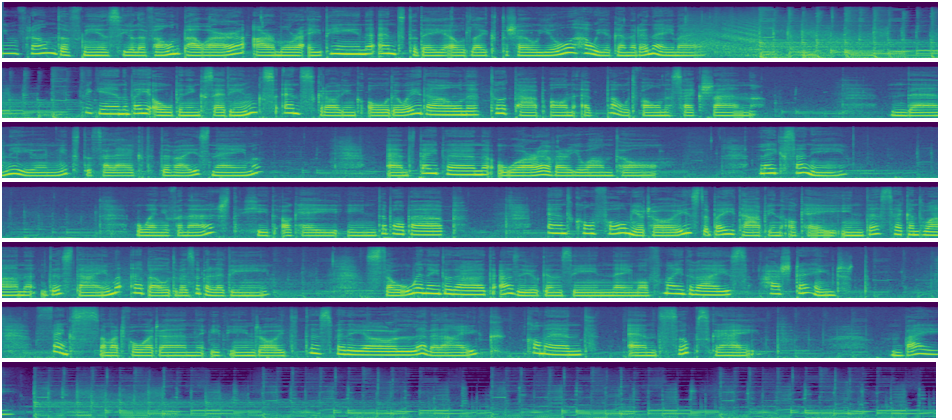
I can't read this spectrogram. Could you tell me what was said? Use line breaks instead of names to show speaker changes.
In front of me is Ulefone Power Armor 18 and today I would like to show you how you can rename it. Begin by opening settings and scrolling all the way down to tap on about phone section. Then you need to select device name and type in wherever you want to, like Sunny. When you finished, hit OK in the pop-up and confirm your choice by tapping OK in the second one, this time about visibility. So when I do that, as you can see, name of my device has changed. Thanks so much for watching. If you enjoyed this video, leave a like, comment and subscribe. Bye!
